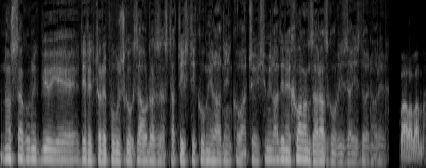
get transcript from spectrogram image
Naš sagovnik bio je direktor Republičkog zavoda za statistiku Miladin Kovačević. Miladine, hvala za razgovor i za izdvojeno vreme. Hvala vama.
